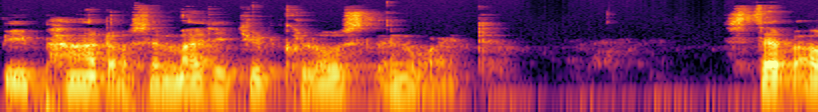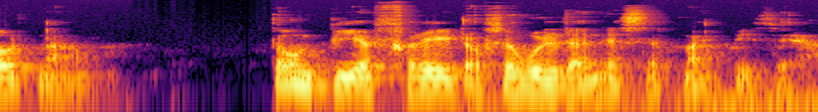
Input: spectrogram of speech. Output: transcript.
Be part of the multitude clothed in white. Step out now. Don't be afraid of the wilderness that might be there,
